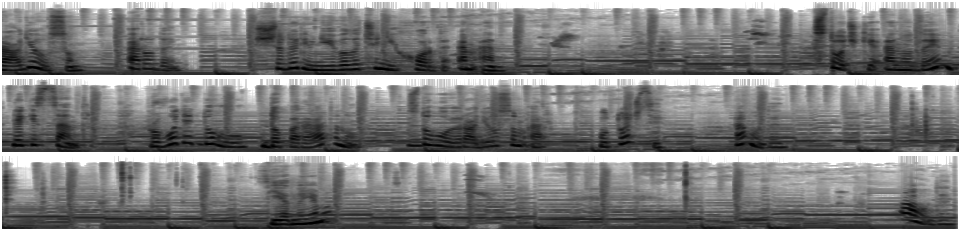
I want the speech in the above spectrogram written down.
Радіусом R1, що дорівнює величині хорди МН. З точки N1, як із центра, проводять дугу до перетину з дугою радіусом R у точці М1. З'єднуємо. А1.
